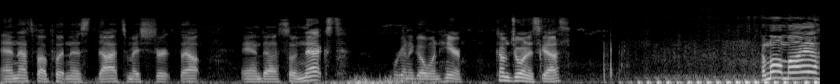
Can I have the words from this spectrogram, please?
And that's by putting this diatomaceous earth out. And uh, so next, we're gonna go in here. Come join us, guys. Come on, Maya.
